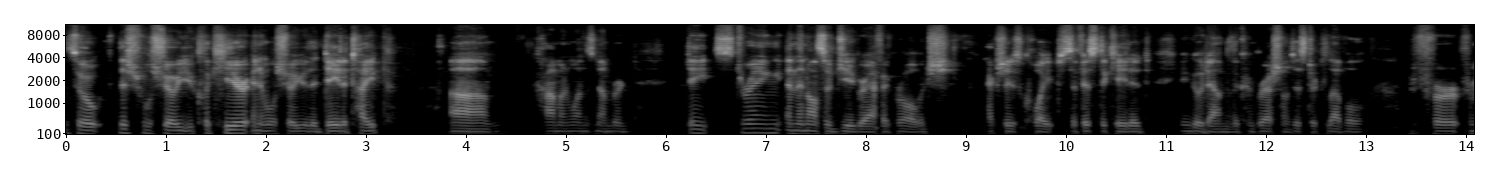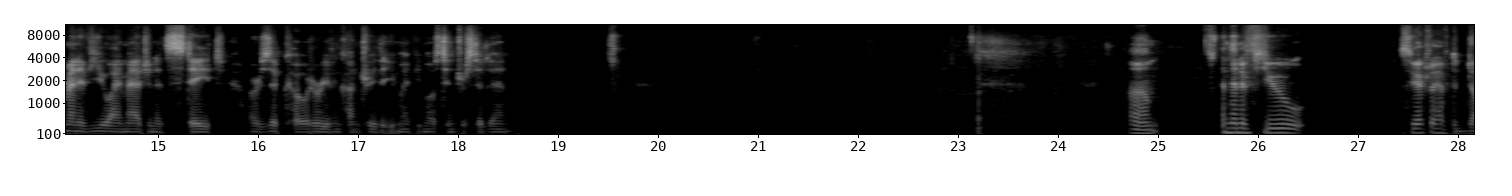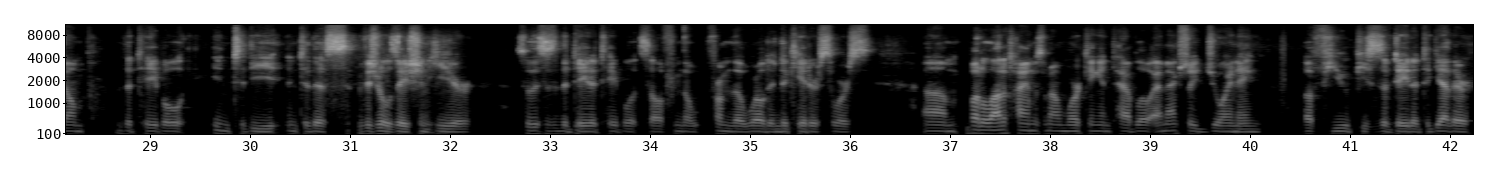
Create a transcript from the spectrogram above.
So this will show you, click here and it will show you the data type, um, common ones numbered date string, and then also geographic role, which actually is quite sophisticated. You can go down to the congressional district level. But for, for many of you, I imagine it's state or zip code or even country that you might be most interested in. Um, and then if you, so you actually have to dump the table into the into this visualization here. So this is the data table itself from the from the world indicator source. Um, but a lot of times when I'm working in Tableau, I'm actually joining a few pieces of data together.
